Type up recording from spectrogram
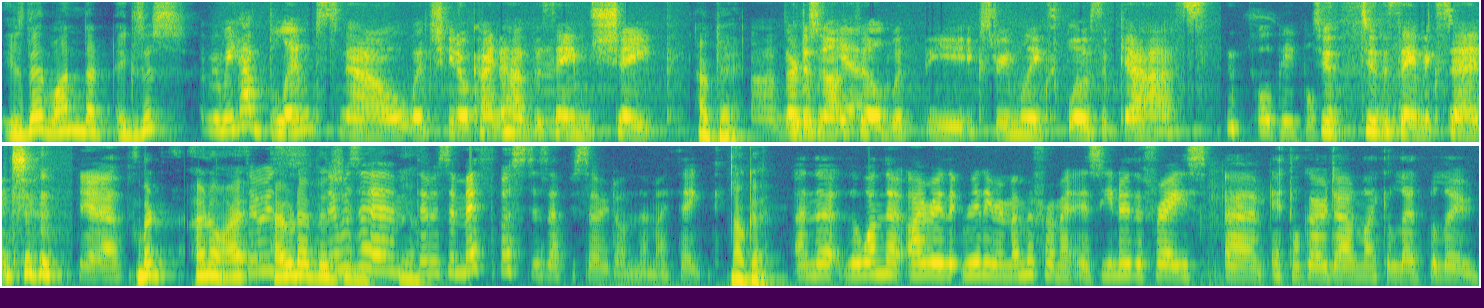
is there one that exists? I mean, we have blimps now, which you know kind of have the same shape. Okay. Um, they're just not Yeah. filled with the extremely explosive gas Or people. to to the same extent. Yeah. But I know I, There was, I would have there was a yeah. there was a MythBusters episode on them, I think. okay. And the the one that I really really remember from it is you know the phrase um, "it'll go down like a lead balloon."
